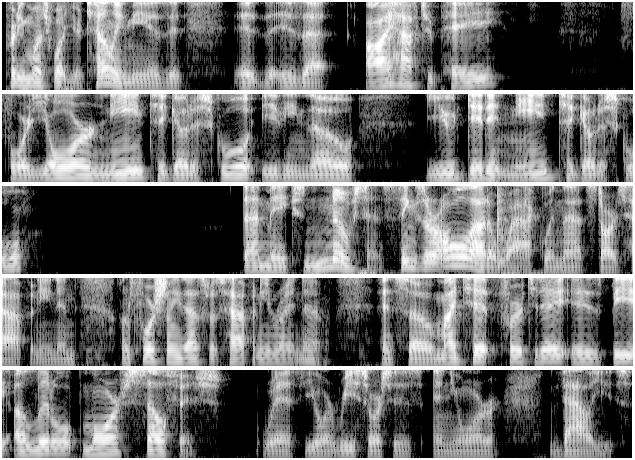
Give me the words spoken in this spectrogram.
Pretty much what you're telling me is it is that I have to pay for your need to go to school even though you didn't need to go to school. That makes no sense. Things are all out of whack when that starts happening. And unfortunately, that's what's happening right now. And so, my tip for today is be a little more selfish with your resources and your values.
